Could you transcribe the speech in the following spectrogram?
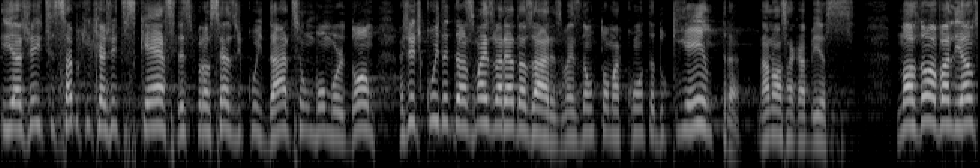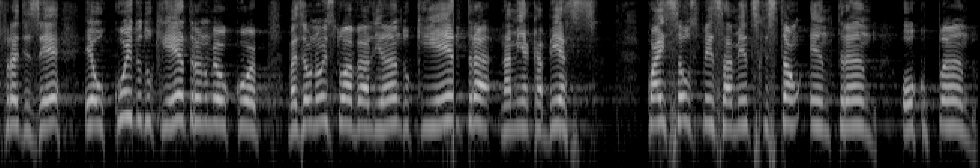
e a gente sabe o que, que a gente esquece desse processo de cuidar, de ser um bom mordomo? A gente cuida das mais variadas áreas, mas não toma conta do que entra na nossa cabeça. Nós não avaliamos para dizer, eu cuido do que entra no meu corpo, mas eu não estou avaliando o que entra na minha cabeça. Quais são os pensamentos que estão entrando, ocupando?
